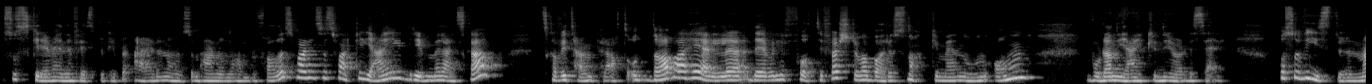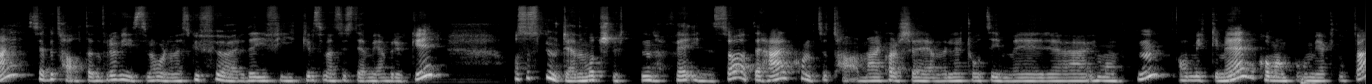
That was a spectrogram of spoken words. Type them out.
og så skrev jeg inn i en Facebook-gruppe er det noen som har noen å anbefale. Så var det en som svarte jeg driver med regnskap skal vi ta en prat? Og da var hele det jeg ville få til først, det var bare å snakke med noen om hvordan jeg kunne gjøre det selv. Og så viste hun meg, så jeg betalte henne for å vise meg hvordan jeg skulle føre det i fiken, som er systemet jeg bruker. Og så spurte jeg henne mot slutten, for jeg innså at det her kom til å ta meg kanskje en eller to timer eh, i måneden, om ikke mer, kom an på hvor mye jeg knota.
